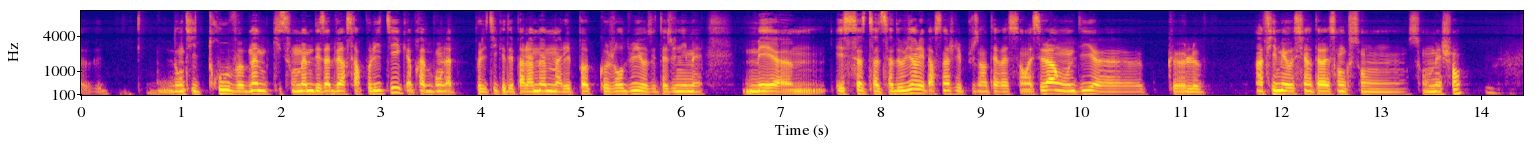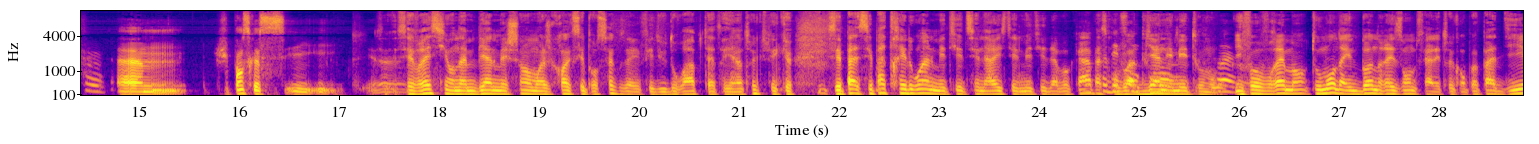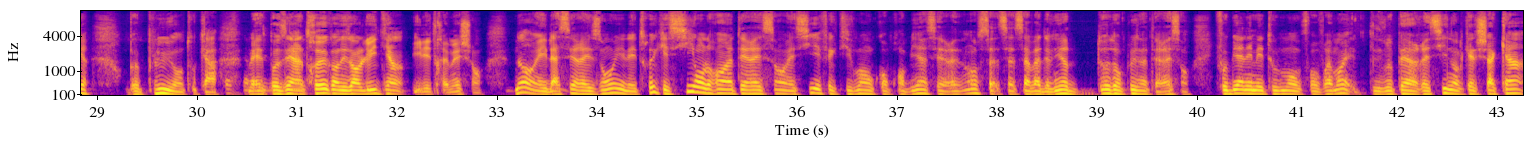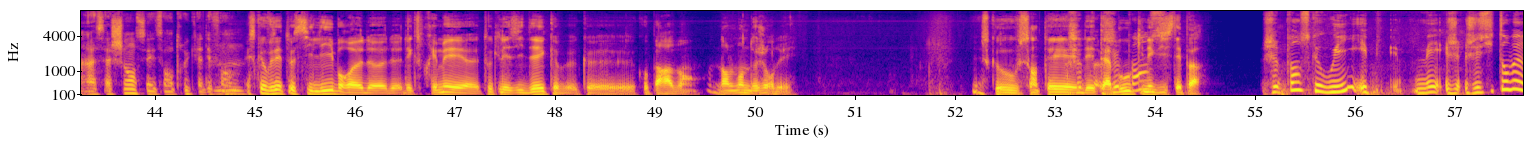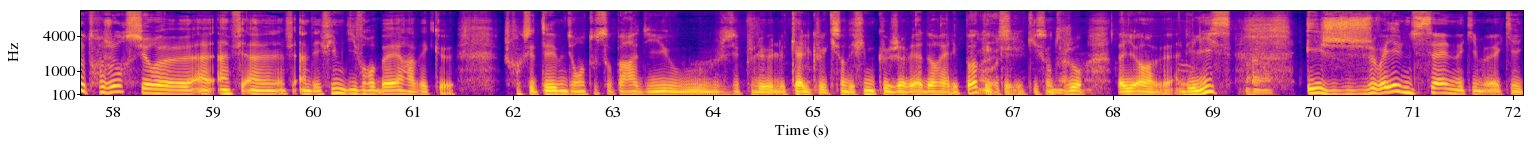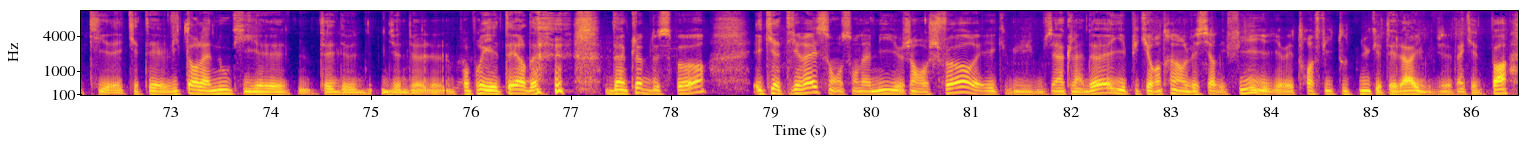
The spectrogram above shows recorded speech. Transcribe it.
dont il trouve même qui sont même des adversaires politiques. Après, bon, la politique n'était pas la même à l'époque qu'aujourd'hui aux États-Unis, mais mais euh, et ça, ça, ça, devient les personnages les plus intéressants. Et c'est là où on dit que le un film est aussi intéressant que son son méchant. Mmh je pense que c'est. Euh... C'est vrai si on aime bien le méchant. Moi, je crois que c'est pour ça que vous avez fait du droit. Peut-être il y a un truc, c'est que c'est pas c'est pas très loin le métier de scénariste et le métier d'avocat parce qu'on doit bien aimer tout le monde. Ouais. Il faut vraiment. Tout le monde a une bonne raison de faire les trucs. On peut pas dire, on peut plus en tout cas, mais poser un truc en disant lui tiens, il est très méchant. Non, il a ses raisons, il a les trucs. Et si on le rend intéressant et si effectivement on comprend bien ses raisons, ça, ça, ça va devenir d'autant plus intéressant. Il faut bien aimer tout le monde. Il faut vraiment développer un récit dans lequel chacun a sa chance et son truc à défendre. Est-ce que vous êtes aussi libre d'exprimer de, de, toutes les idées qu'auparavant, que, dans le monde d'aujourd'hui. Est-ce que vous sentez je, des tabous pense, qui n'existaient pas? Je pense que oui, et, mais je, je suis tombée l'autre jour sur euh, un, un, un, des films d'Yves Robert avec, euh, je crois que c'était Nous dirons tous au paradis, ou je sais plus le, lequel, qui sont des films que j'avais adorés à l'époque, et que, qui sont toujours d'ailleurs un délice. Et je voyais une scène qui, était Victor Lanoux, qui était le propriétaire d'un club de sport et qui attirait son, ami Jean Rochefort et qui lui faisait un clin d'œil et puis qui rentrait dans le vestiaire des filles. Il y avait trois filles toutes nues qui étaient là. Il lui disait T'inquiète pas.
